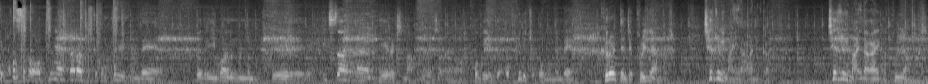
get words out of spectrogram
근데 코스가 어떠냐에 따라서 조금 틀릴 텐데 그래도 이번 그 익산 대회를 지금 앞두고 있잖아요. 거기에 이제 어필이 조금 있는데 그럴 때 이제 불리한 거죠. 체중이 많이 나가니까 체중이 많이 나가니까 불리한 거지.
